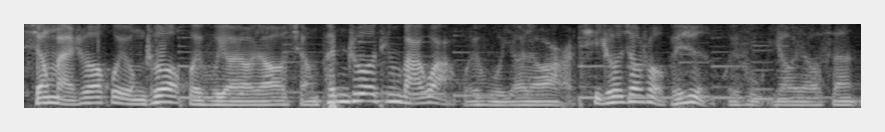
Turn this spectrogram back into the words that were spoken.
想买车会用车，回复幺幺幺；想喷车听八卦，回复幺幺二；汽车销售培训，回复幺幺三。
